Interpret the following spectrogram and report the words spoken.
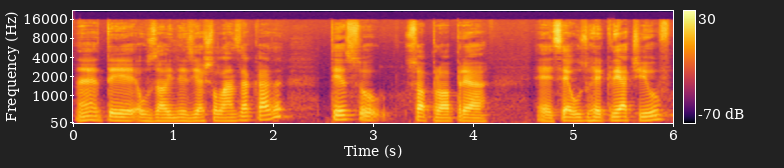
né, ter, usar energia solar na sua casa, ter so, sua própria, é, se é uso recreativo,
